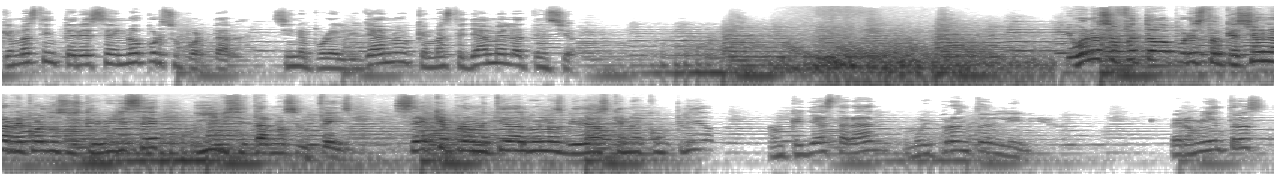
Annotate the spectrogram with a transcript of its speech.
que más te interese no por su portada, sino por el villano que más te llame la atención. Y bueno, eso fue todo por esta ocasión. Les recuerdo suscribirse y visitarnos en Facebook. Sé que he prometido algunos videos que no he cumplido. aunque ya estarán muy pronto en línea. Pero mientras,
